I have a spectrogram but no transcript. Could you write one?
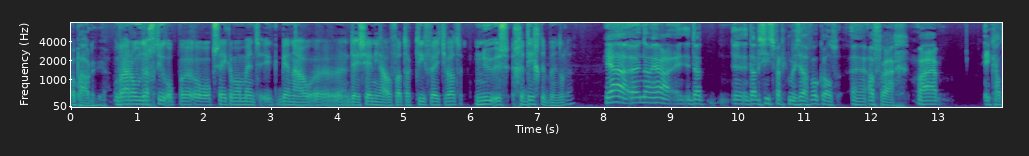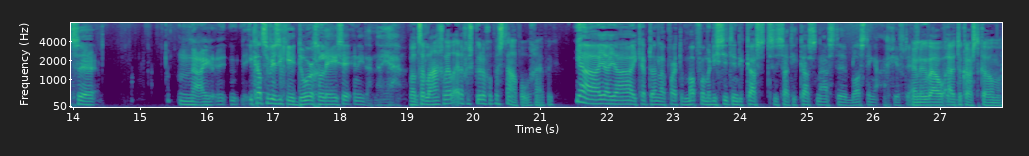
ophouden. Ja. Waarom dacht u op, uh, op zeker moment... ik ben nou uh, decennia of wat actief, weet je wat... nu is gedichten bundelen? Ja, uh, nou ja, dat, dat is iets wat ik mezelf ook wel afvraag. Maar ik had ze nou, ik had ze weer eens een keer doorgelezen en ik dacht, nou ja... Want ze lagen wel ergens keurig op een stapel, begrijp ik. Ja, ja, ja. Ik heb daar een aparte map van, maar die zit in de kast. Er staat die kast naast de belastingaangifte. En u wou uit de kast komen?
